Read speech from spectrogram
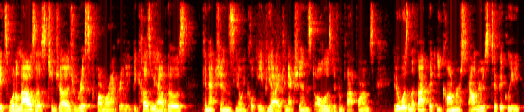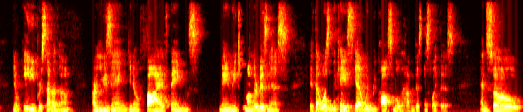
it's what allows us to judge risk far more accurately. Because we have those connections, you know, we call API connections to all those different platforms. If it wasn't the fact that e-commerce founders typically you know 80% of them are using you know five things mainly to run their business if that wasn't the case yeah it wouldn't be possible to have a business like this. And so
